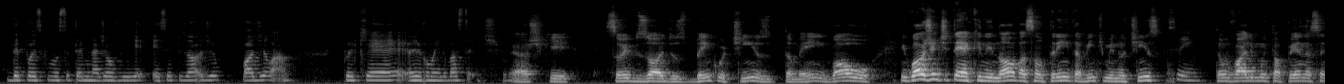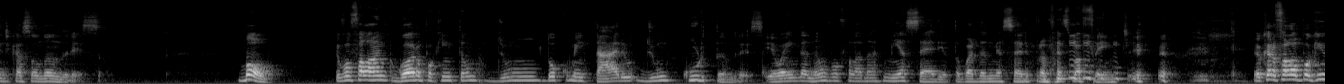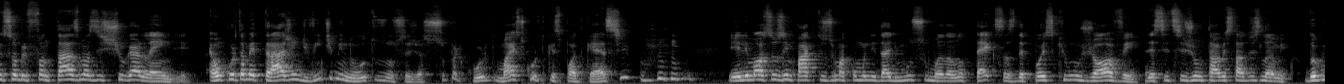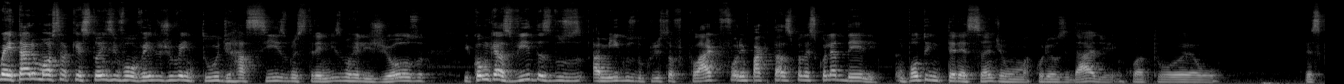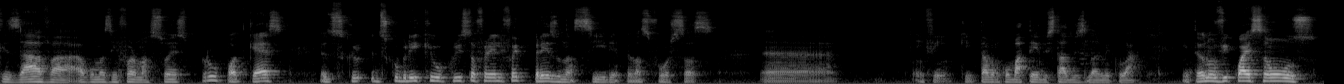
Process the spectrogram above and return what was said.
Depois que você terminar de ouvir esse episódio, pode ir lá, porque eu recomendo bastante. Eu acho que são episódios bem curtinhos também, igual igual a gente tem aqui no Inova, são 30, 20 minutinhos. Sim. Então vale muito a pena essa indicação da Andressa. Bom, eu vou falar agora um pouquinho então de um documentário, de um curta, Andrés. Eu ainda não vou falar da minha série, eu tô guardando minha série para mais pra frente. eu quero falar um pouquinho sobre Fantasmas de Sugarland. É um curta-metragem de 20 minutos, ou seja, super curto, mais curto que esse podcast. e ele mostra os impactos de uma comunidade muçulmana no Texas depois que um jovem decide se juntar ao Estado Islâmico. O documentário mostra questões envolvendo juventude, racismo, extremismo religioso e como que as vidas dos amigos do Christopher Clark foram impactadas pela escolha dele. Um ponto interessante, uma curiosidade, enquanto eu pesquisava algumas informações para o podcast, eu descobri que o Christopher ele foi preso na Síria pelas forças, uh, enfim, que estavam combatendo o Estado Islâmico lá. Então eu não vi quais são os,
